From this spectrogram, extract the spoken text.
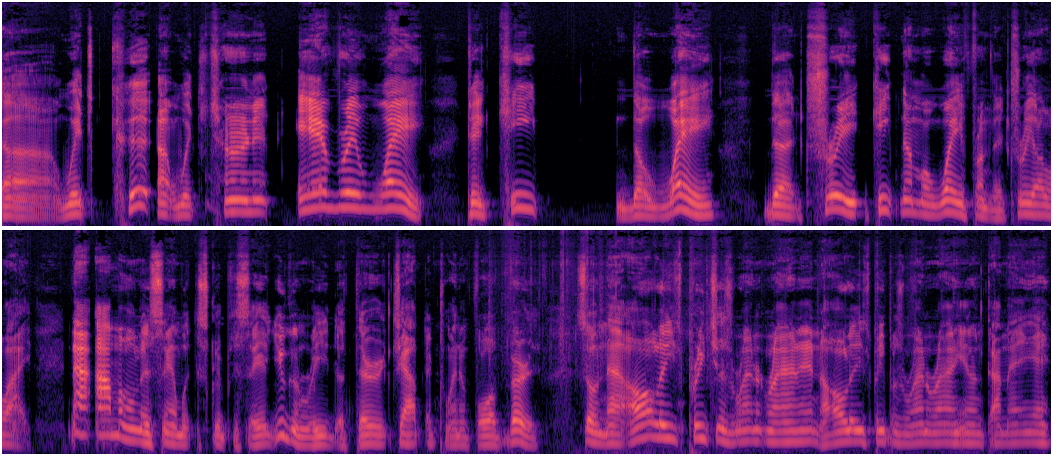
uh, which could uh, which turned every way to keep the way the tree, keep them away from the tree of life. Now, I'm only saying what the scripture says. You can read the third chapter, 24th verse. So now all these preachers running around here and all these people's running around here and talking,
